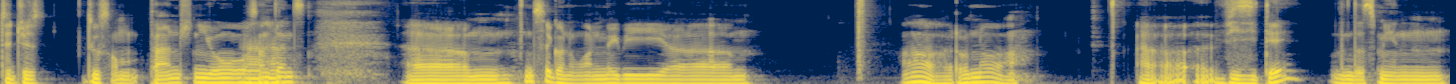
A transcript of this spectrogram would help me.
to just do some punch in your Uh-huh. sentence. Um, the second one maybe um, oh, I don't know. Uh, visiter. Does mean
